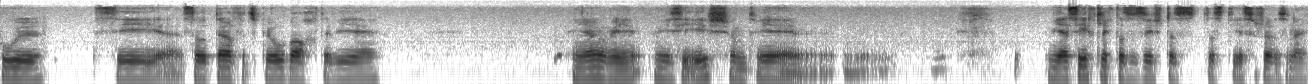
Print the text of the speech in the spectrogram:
cool, sie äh, so dürfen zu beobachten, wie, ja, wie, wie sie ist und wie, wie ersichtlich dass es ist, dass, dass die so, eine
